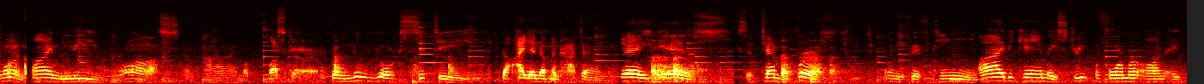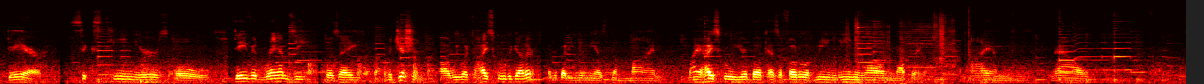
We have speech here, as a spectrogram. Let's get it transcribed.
I'm Lee Ross, and I'm a busker from New York City, the island of Manhattan. Today is September 1st, 2015. I became a street performer on a dare. 16 years old. David Ramsey was a magician. Uh, we went to high school together. Everybody knew me as the mime. My high school yearbook has a photo of me leaning on nothing. I am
